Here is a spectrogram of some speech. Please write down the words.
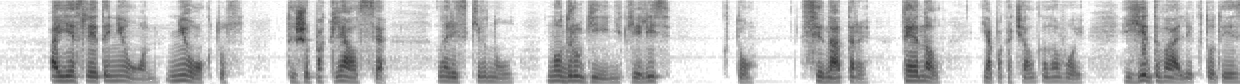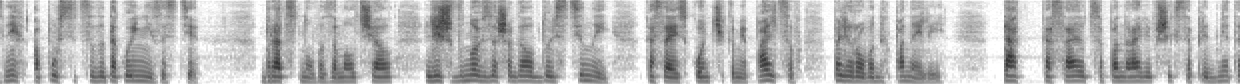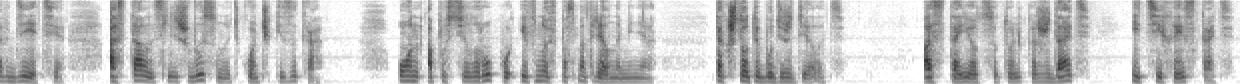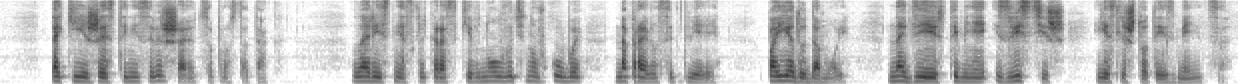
А если это не он, не Октус? Ты же поклялся. Ларис кивнул. Но другие не клялись. Кто? Сенаторы? Теннел? Я покачал головой. Едва ли кто-то из них опустится до такой низости. Брат снова замолчал, лишь вновь зашагал вдоль стены, касаясь кончиками пальцев полированных панелей. Так касаются понравившихся предметов дети. Осталось лишь высунуть кончик языка. Он опустил руку и вновь посмотрел на меня. «Так что ты будешь делать?» «Остается только ждать и тихо искать. Такие жесты не совершаются просто так». Ларис несколько раз кивнул, вытянув губы, направился к двери. «Поеду домой. Надеюсь, ты меня известишь, если что-то изменится».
